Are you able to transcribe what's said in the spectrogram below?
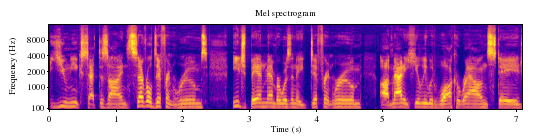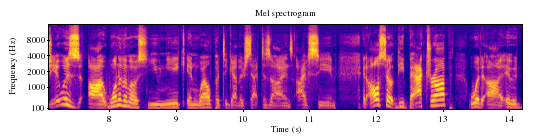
unique set design, several different rooms. Each band member was in a different room. Uh, Healy would walk around stage. It was uh, one of the most unique and well put together set designs I've seen. And also the backdrop would uh, it would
